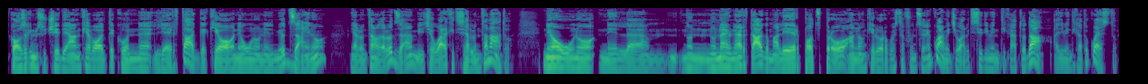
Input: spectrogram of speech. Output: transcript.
cosa che mi succede anche a volte con gli AirTag che ho, ne ho uno nel mio zaino, mi allontano dallo zaino e mi dice guarda che ti sei allontanato. Ne ho uno nel, um, non, non, è un AirTag ma le AirPods Pro hanno anche loro questa funzione qua, mi dice guarda ti sei dimenticato da, hai dimenticato questo.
